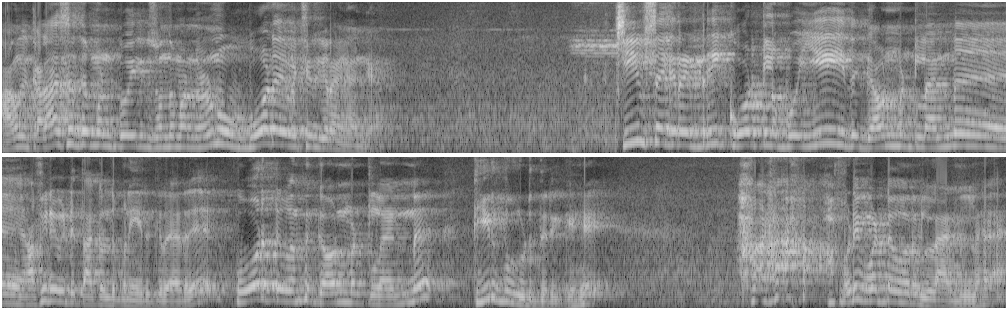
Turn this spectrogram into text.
அவங்க கலாசத்தம்மன் கோயிலுக்கு சொந்தமான போர்டை வச்சிருக்கிறாங்க அங்கே. சீஃப் செக்ரட்டரி கோர்ட்டில் போய் இது கவர்மெண்ட் லேண்ட்னு அஃபிடவிட் தாக்கல் பண்ணியிருக்கிறாரு. கோர்ட்டு வந்து கவர்மெண்ட் லேண்ட்னு தீர்ப்பு கொடுத்துருக்கு. ஆனா, அப்படிப்பட்ட ஒரு லேண்டில்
